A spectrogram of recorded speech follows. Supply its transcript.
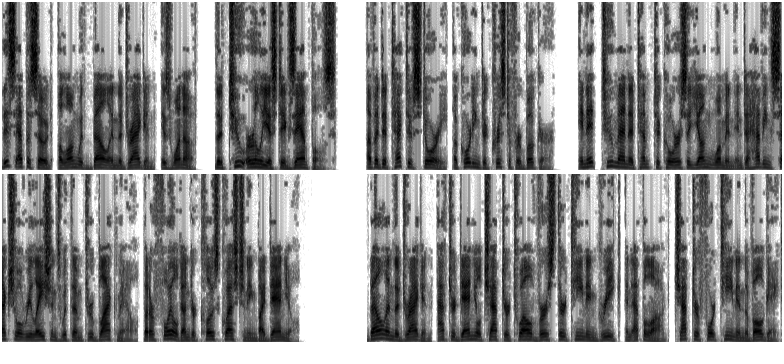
This episode, along with Bel and the Dragon, is one of the two earliest examples of a detective story, according to Christopher Booker. In it, two men attempt to coerce a young woman into having sexual relations with them through blackmail, but are foiled under close questioning by Daniel. Bel and the Dragon, after Daniel chapter 12 verse 13 in Greek, an epilogue, chapter 14 in the Vulgate.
